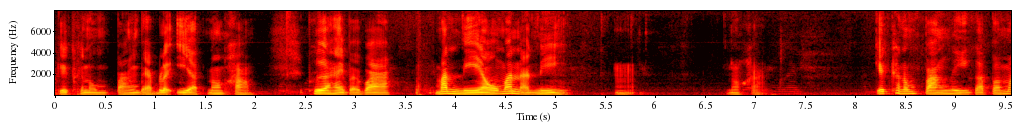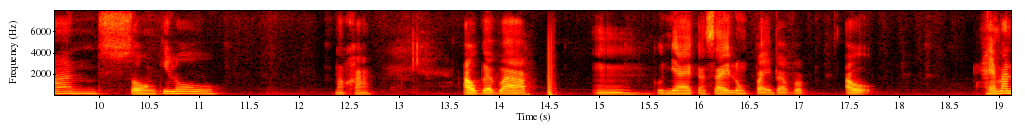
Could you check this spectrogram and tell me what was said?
เกล็ดขนมปังแบบละเอียดเนาะค่ะ เพื่อให้แบบว่ามันเหนียวมันอันนี้เนาะค่ะเกล็ดขนมปังนี่ก็ประมาณสองกิโลเนาะค่ะเอาแบบว่า อืมคุณยายก็ใส่ลงไปแบบว่าเอา ให้มัน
